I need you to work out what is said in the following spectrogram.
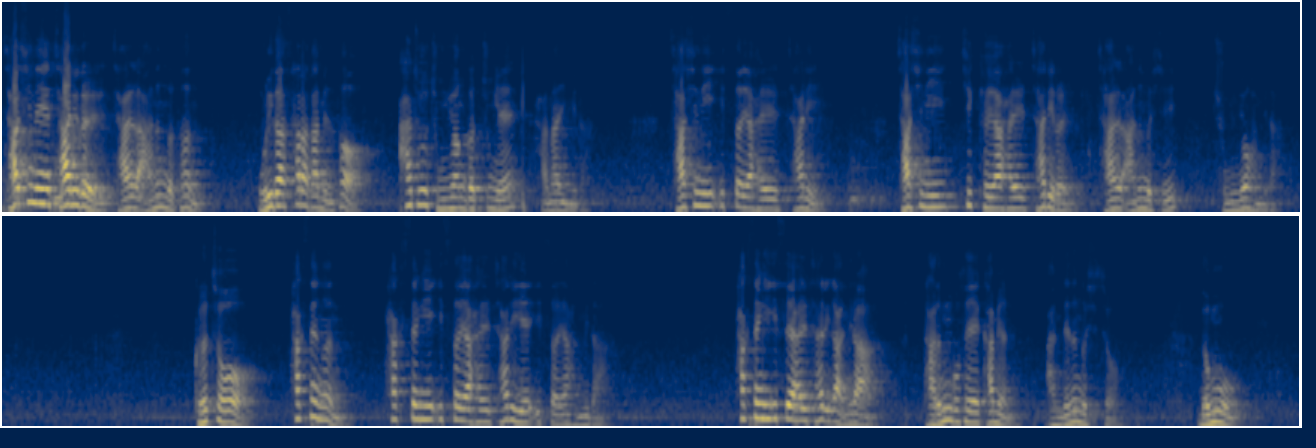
자신의 자리를 잘 아는 것은 우리가 살아가면서 아주 중요한 것 중에 하나입니다. 자신이 있어야 할 자리, 자신이 지켜야 할 자리를 잘 아는 것이 중요합니다. 그렇죠. 학생은 학생이 있어야 할 자리에 있어야 합니다. 학생이 있어야 할 자리가 아니라 다른 곳에 가면 안 되는 것이죠. 너무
